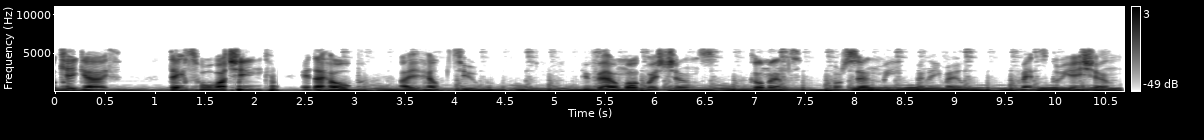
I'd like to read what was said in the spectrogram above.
Okay guys, thanks for watching and I hope I helped you. If you have more questions, comment or send me an email. Matt's Creations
